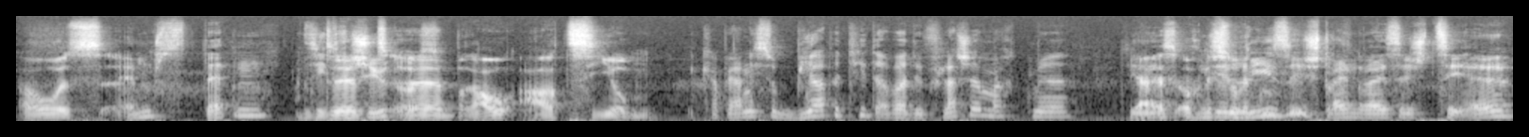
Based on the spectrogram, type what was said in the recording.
aus Emstetten Sieht das äh, Brau Artium. Ich habe ja nicht so Bierappetit, aber die Flasche macht mir. ja, ist auch nicht so riesig, 33 CL.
